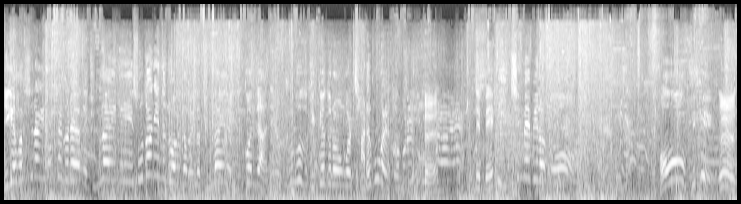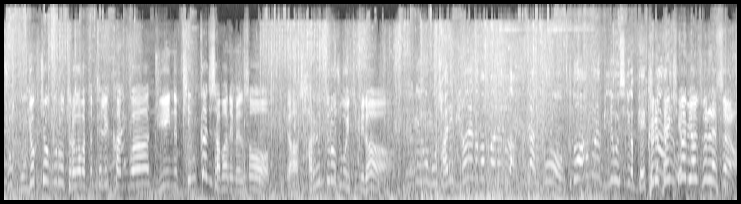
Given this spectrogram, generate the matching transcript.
이게 확실하게 선택을 해야 돼. 뒷라인이 소전이 있는 조합이다 보니까 뒷라인을 볼 건지 아니면 구름 선수 깊게 들어온 걸 자르고 갈 건지. 네. 근데 맵이 2층 맵이라서 어, 비키. 네, 좀 공격적으로 들어가봤던 펠리칸과 뒤에 있는 핀까지 잡아내면서 야, 잘 흔들어주고 있습니다. 근데 이거 뭐 자리 밀어내는 것만 해도 나쁘지 않고 그동안 한 번에 밀리고 있으니까 그리고 백키가 변수를 냈어요.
